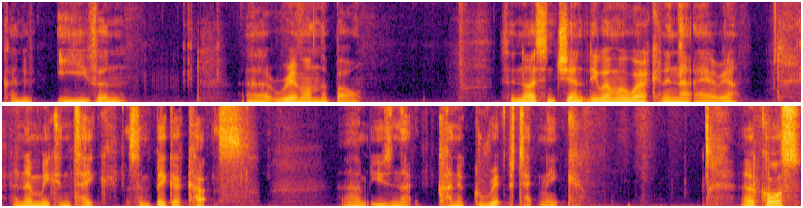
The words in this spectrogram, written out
kind of even uh, rim on the bowl. So nice and gently when we're working in that area and then we can take some bigger cuts um, using that kind of grip technique. And of course,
